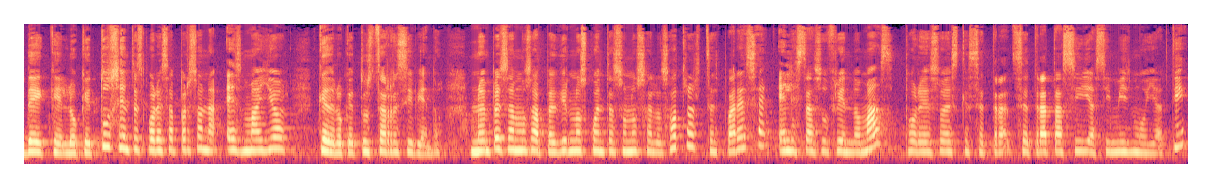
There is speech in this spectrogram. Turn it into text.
de que lo que tú sientes por esa persona es mayor que de lo que tú estás recibiendo. No empecemos a pedirnos cuentas unos a los otros, ¿te parece? Él está sufriendo más, por eso es que se, se trata así a sí mismo y a ti.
